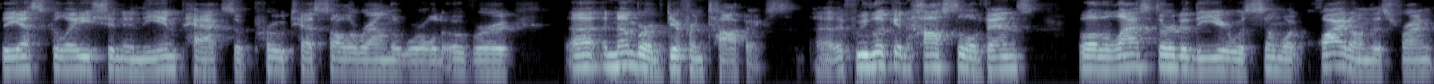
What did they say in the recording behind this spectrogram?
the escalation, and the impacts of protests all around the world over uh, a number of different topics. Uh, if we look at hostile events, well, the last third of the year was somewhat quiet on this front.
